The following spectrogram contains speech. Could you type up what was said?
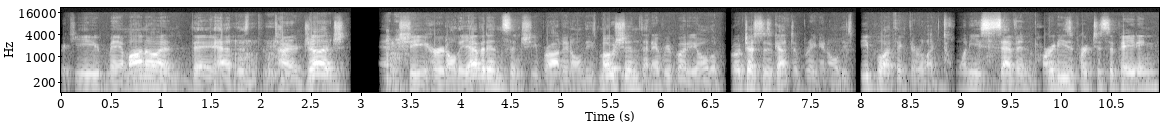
Riki May Amano, and they had this retired judge, and she heard all the evidence, and she brought in all these motions, and everybody, all the protesters got to bring in all these people. I think there were like 27 parties participating.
